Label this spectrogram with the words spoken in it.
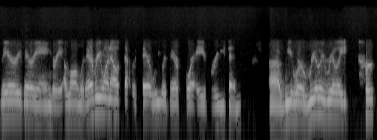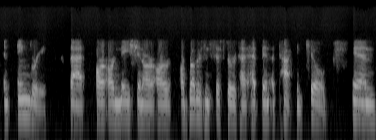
very very angry, along with everyone else that was there. We were there for a reason. Uh, we were really really hurt and angry that our our nation, our our our brothers and sisters had, had been attacked and killed, and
